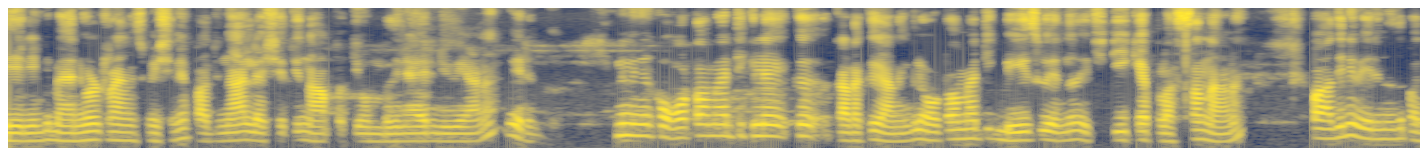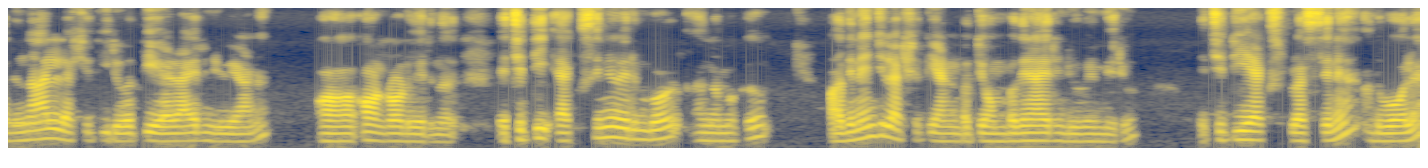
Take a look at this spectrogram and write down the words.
വേരിയന്റ് മാനുവൽ ട്രാൻസ്മിഷന് പതിനാല് ലക്ഷത്തി നാൽപ്പത്തി ഒമ്പതിനായിരം രൂപയാണ് വരുന്നത്. ഇനി നിങ്ങൾക്ക് ഓട്ടോമാറ്റിക്കിലേക്ക് കടക്കുകയാണെങ്കിൽ ഓട്ടോമാറ്റിക് ബേസ് വരുന്നത് എച്ച് ടി കെ പ്ലസ് എന്നാണ്. അപ്പോൾ അതിന് വരുന്നത് പതിനാല് ലക്ഷത്തി ഇരുപത്തി ഏഴായിരം രൂപയാണ്. ഓൺ റോഡ് വരുന്നത്. എച്ച് ടി എക്സിന് വരുമ്പോൾ നമുക്ക് പതിനഞ്ച് ലക്ഷത്തി എൺപത്തി ഒമ്പതിനായിരം രൂപയും വരും. എച്ച് ടി എക്സ് പ്ലസ്സിന് അതുപോലെ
